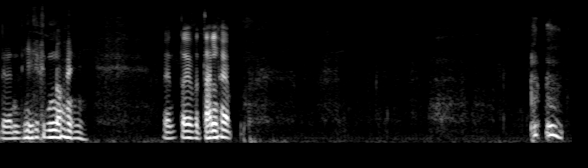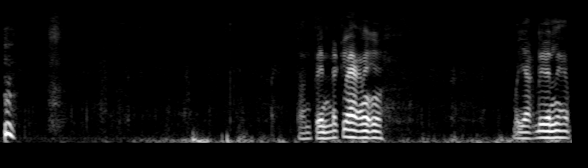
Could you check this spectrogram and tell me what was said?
เดินดีขึ้นหน่อยนี่เดินตัวประตันแล้วครับตอนเป็นแรกๆนี่ไม่อยากเดินเลยครับ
